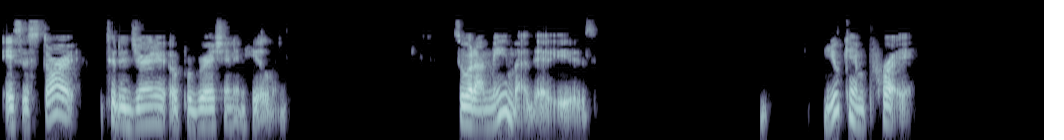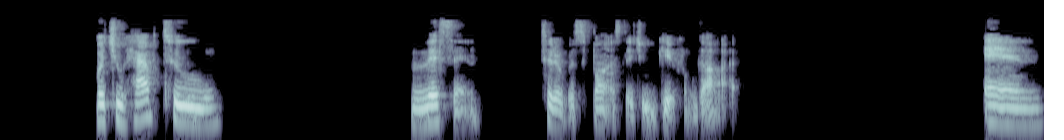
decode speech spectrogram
It's a start to the journey of progression and healing. So what I mean by that is, you can pray, but you have to listen to the response that you get from God. And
